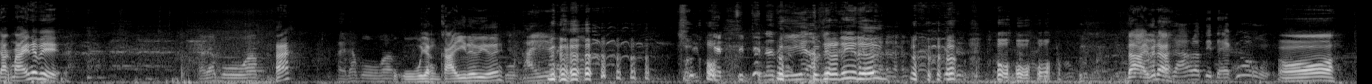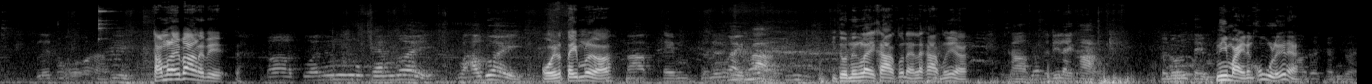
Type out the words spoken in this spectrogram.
จากไหนเนี่ยพี่ไข่ดาโบครับฮะไข่ดาโบครับโอ้โหยังไกลเลยพี่เอ้ยยังไกลสิบเจ็ดสิบเจ็ดนาทีอะสิบเจ็ดนาทีถึงโอ้โห ได้ไหมน่ะเช้าเราติดแดกล่องอ๋อเลยโทรหาพี่ทำอะไรบ้างเลยพี่ก็ตัวนึงแคมด้วยวาล์วด้วยโอ้ยเต็มเลยเหรอครับเต็มตัวนึงไหลข้างอีกตัวหนึงไล่ข้างตัวไหนไล่ข้างตัวนี้เหรอครับตัวนี้ไหลข้างตัวนู้นเต็มนี่ใหม่ทั้งคู่เลยเนี่ยเอาด้วยแคมด้วย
